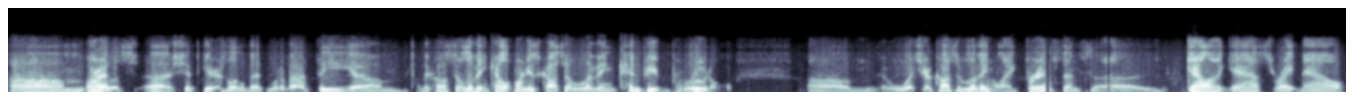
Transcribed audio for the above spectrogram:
Um, all right, let's uh, shift gears a little bit. What about the um, the cost of living? California's cost of living can be brutal. Um, what's your cost of living like? For instance, uh, gallon of gas right now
